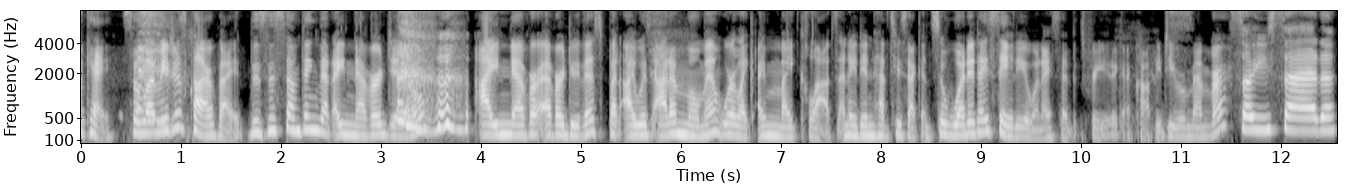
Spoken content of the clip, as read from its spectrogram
okay. So let me just clarify. This is something that I never do. I never ever do this, but I was at a moment where like I might collapse and I didn't have two seconds. So what did I say to you when I said for you to get coffee? Do you remember? so you said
